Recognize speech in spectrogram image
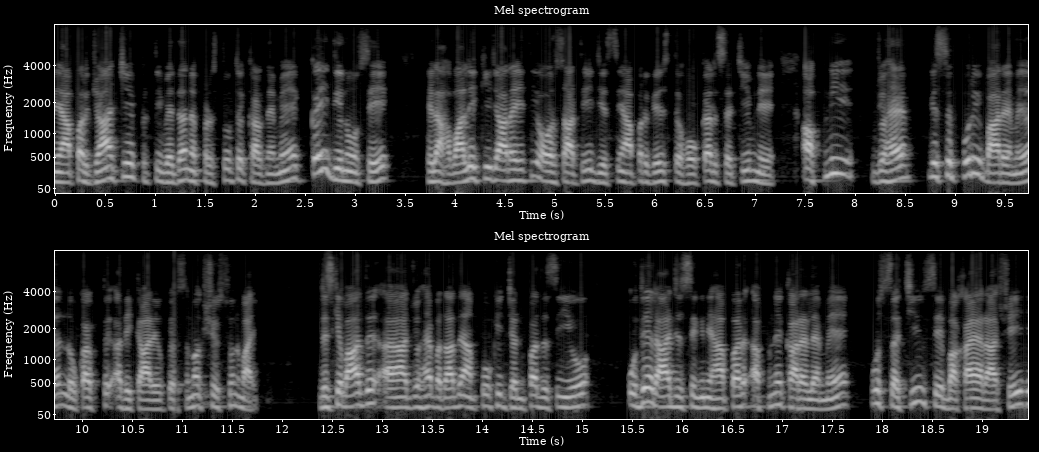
ने यहाँ पर जाँच प्रतिवेदन प्रस्तुत करने में कई दिनों से हिला हवाले की जा रही थी और साथ ही जिससे यहाँ पर ग्रस्त होकर सचिव ने अपनी जो है इस पूरी बारे में लोकायुक्त अधिकारियों के समक्ष सुनवाई जिसके बाद जो है बता दें आपको कि जनपद सीईओ उदय राज सिंह ने यहाँ पर अपने कार्यालय में उस सचिव से बकाया राशि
